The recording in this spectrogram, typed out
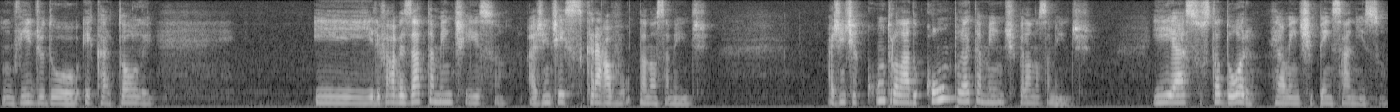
um vídeo do Eckhart Tolle e ele falava exatamente isso. A gente é escravo da nossa mente. A gente é controlado completamente pela nossa mente. E é assustador realmente pensar nisso.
